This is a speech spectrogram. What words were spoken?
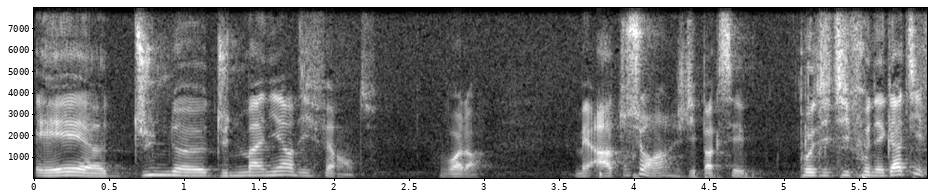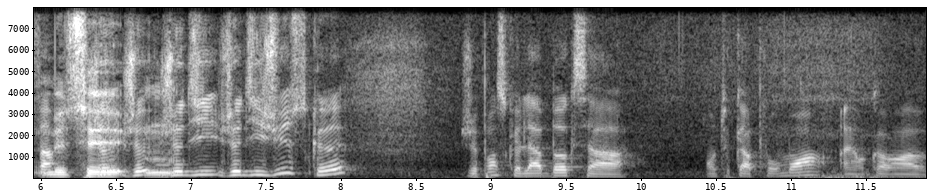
et euh, d'une d'une manière différente. Voilà. Mais attention, hein, je dis pas que c'est positif ou négatif. hein. Mais c'est- Je, je- je dis, je dis juste que je pense que la boxe a, en tout cas pour moi, et encore euh,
